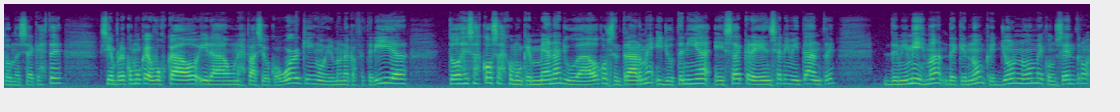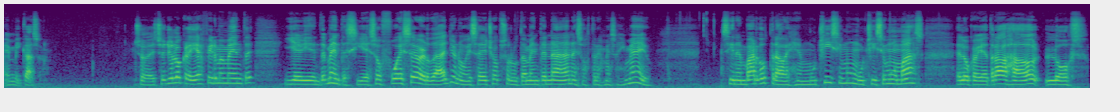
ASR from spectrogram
donde sea que esté. Siempre como que he buscado ir a un espacio coworking o irme a una cafetería todas esas cosas como que me han ayudado a concentrarme y yo tenía esa creencia limitante de mí misma de que no, que yo no me concentro en mi casa. De hecho, yo lo creía firmemente y evidentemente si eso fuese verdad, yo no hubiese hecho absolutamente nada en esos tres meses y medio. Sin embargo, trabajé muchísimo, muchísimo más de lo que había trabajado los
